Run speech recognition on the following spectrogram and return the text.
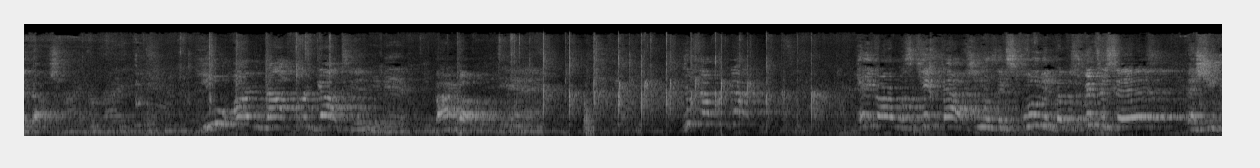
forget about you, you are not forgotten by God. You're not forgotten. Hagar was kicked out. She was excluded, but the scripture says that she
